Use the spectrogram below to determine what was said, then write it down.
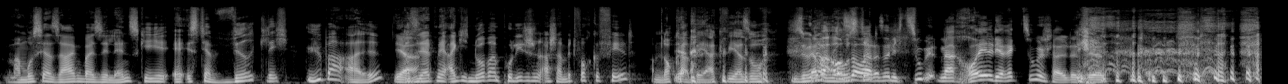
man muss ja sagen, bei Zelensky, er ist ja wirklich überall. Ja. Also der hat mir eigentlich nur beim politischen Aschermittwoch gefehlt, am Nockerberg, wie er so Söder war auch sauer, dass er nicht nach Reul direkt zugeschaltet wird.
